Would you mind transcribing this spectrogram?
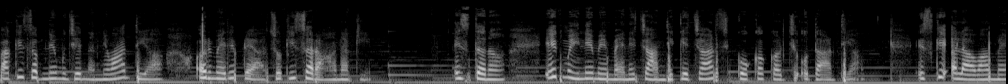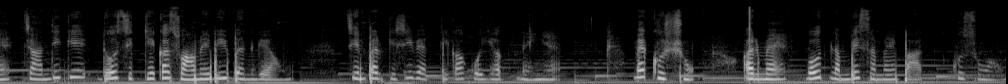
बाकी सबने मुझे धन्यवाद दिया और मेरे प्रयासों की सराहना की। इस तरह एक महीने में मैंने चांदी के चार सिक्कों का कर्ज उतार दिया। इसके अलावा मैं चांदी के दो सिक्के का स्वामी भी बन गया हूँ, जिन पर किसी व्यक्ति का कोई हक नहीं है। मैं खुश हूँ। और मैं बहुत लंबे समय बाद खुश हुआ हूँ।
